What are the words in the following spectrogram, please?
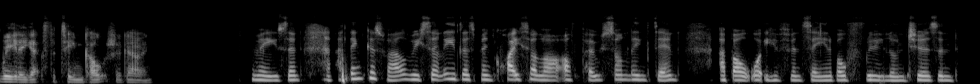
really gets the team culture going. Amazing. I think as well, recently there's been quite a lot of posts on LinkedIn about what you've been saying about free lunches and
